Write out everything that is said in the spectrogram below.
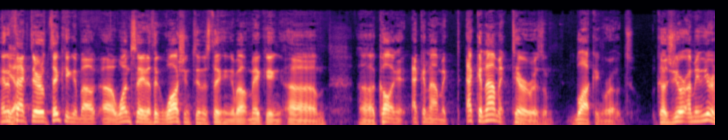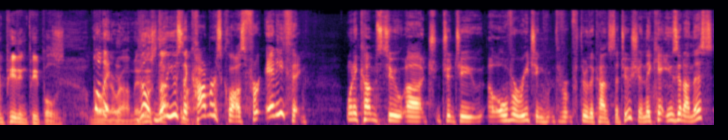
And in Yeah. fact, they're thinking about uh, one state. I think Washington is thinking about making, um, uh, calling it economic economic terrorism, blocking roads because you're. I mean, you're impeding people's Well, going they, around. man. will they'll stop- use the on. Commerce Clause for anything when it comes to uh, to, to, overreaching th- through the Constitution. They can't use it on this.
